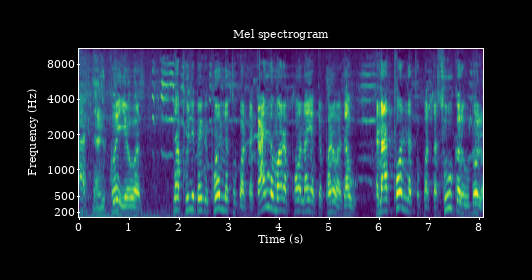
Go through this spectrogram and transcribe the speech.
આ ધડકો એવો ના ફૂલી ભાઈ ફોન નથી ઉપાડતા. કાલનો મારા ફોન આવ્યો કે ફરવા જવું. અને આજ ફોન નથી ઉપાડતા. શું કરવું બોલો.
